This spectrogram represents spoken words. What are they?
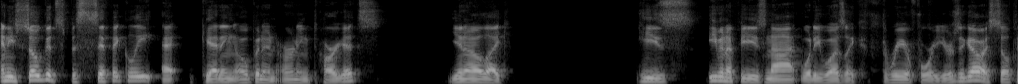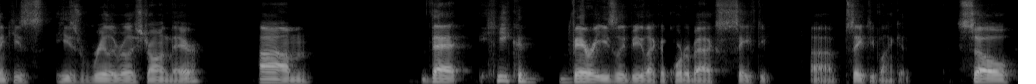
and he's so good specifically at getting open and earning targets. You know, like he's even if he's not what he was like 3 or 4 years ago, I still think he's he's really really strong there. Um that he could very easily be like a quarterback's safety uh safety blanket. So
